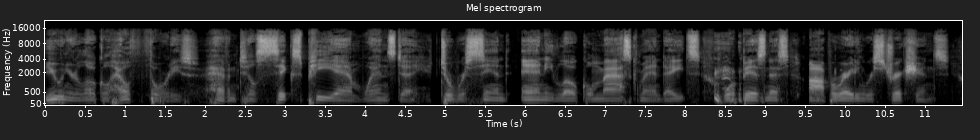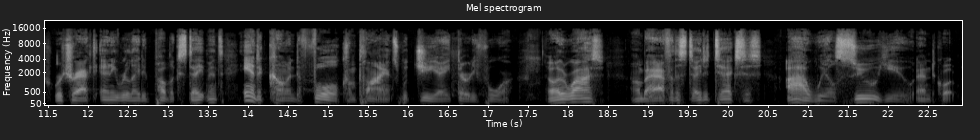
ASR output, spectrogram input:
You and your local health authorities have until 6 p.m. Wednesday to rescind any local mask mandates or business operating restrictions." Retract any related public statements and to come into full compliance with GA 34. Otherwise, on behalf of the state of Texas, I will sue you. End quote.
